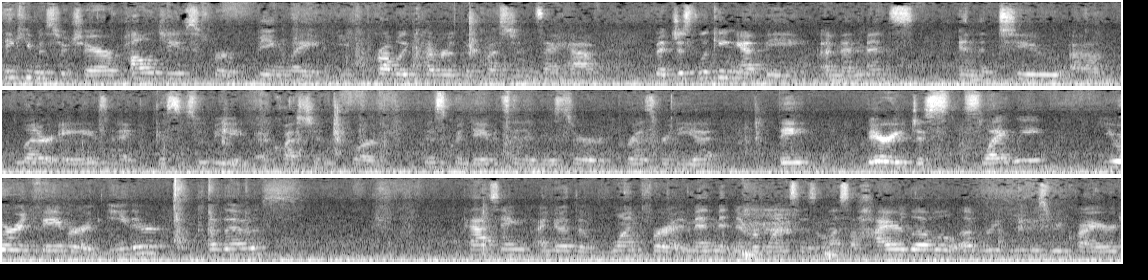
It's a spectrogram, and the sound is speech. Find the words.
Thank you, Mr. Chair. Apologies for being late. You've probably covered the questions I have. But just looking at the amendments in the two um, letter A's, and I guess this would be a question for Ms. Quinn Davidson and Mr. Perez Verdia. They vary just slightly. You are in favor of either of those passing? I know the one for amendment number one says unless a higher level of review is required.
